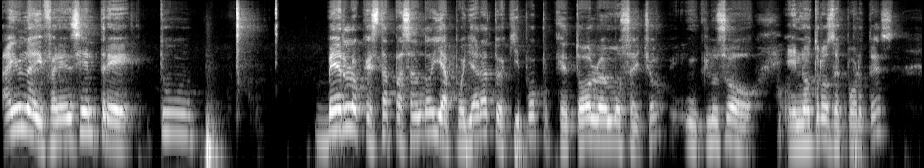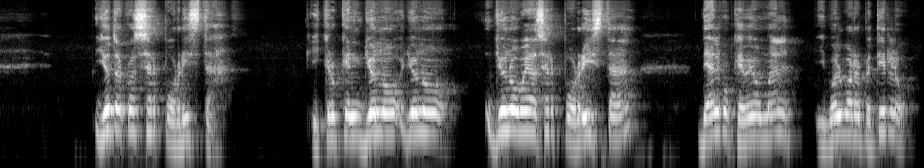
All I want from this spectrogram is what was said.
hay una diferencia entre tú ver lo que está pasando y apoyar a tu equipo, porque todo lo hemos hecho, incluso en otros deportes. Y otra cosa es ser porrista. Y creo que yo no, yo no, yo no voy a ser porrista de algo que veo mal y vuelvo a repetirlo,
